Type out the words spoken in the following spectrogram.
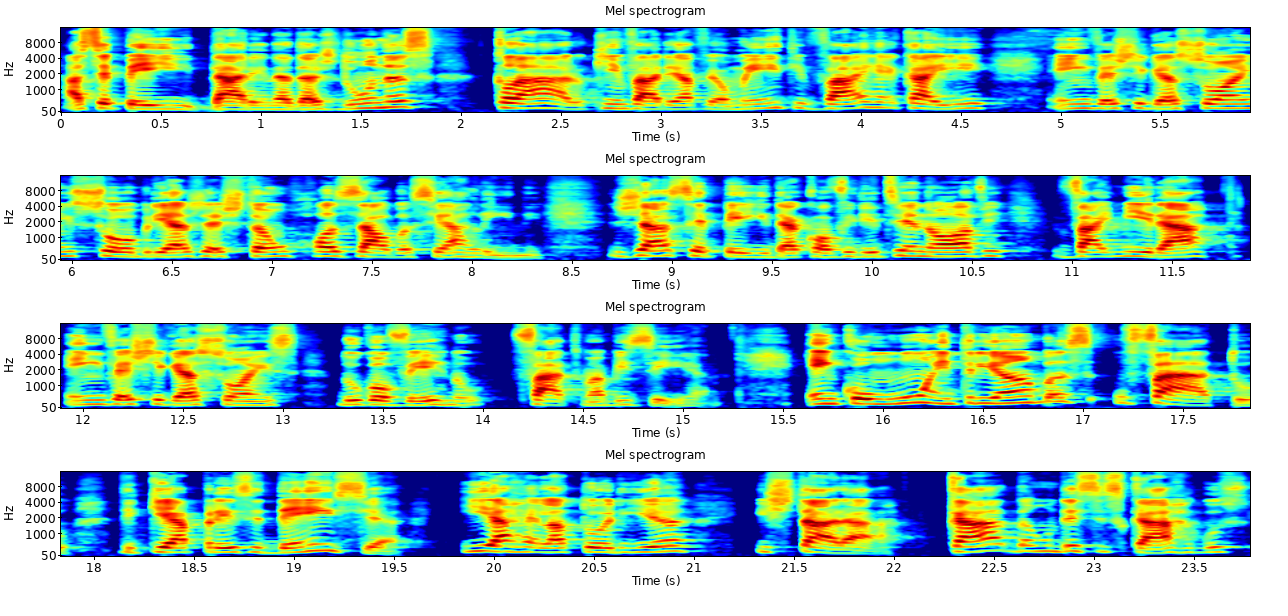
A CPI da Arena das Dunas Claro que, invariavelmente, vai recair em investigações sobre a gestão Rosalba Ciarline. Já a CPI da Covid-19 vai mirar em investigações do governo Fátima Bezerra. Em comum entre ambas, o fato de que a presidência e a relatoria estará cada um desses cargos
